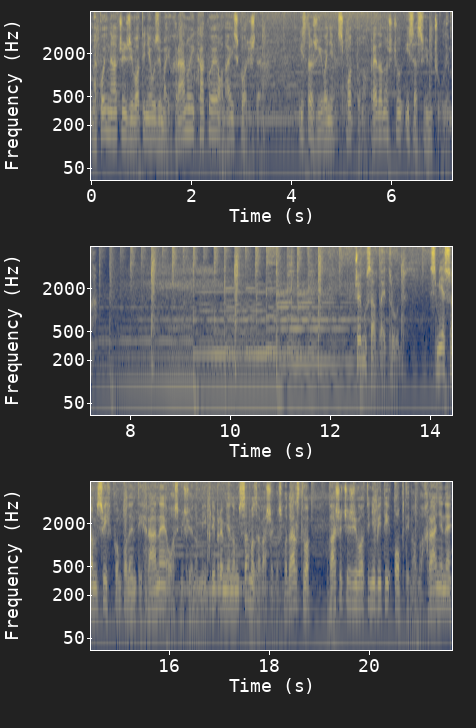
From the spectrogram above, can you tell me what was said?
Na koji način životinje uzimaju hranu i kako je ona iskorištena? Istraživanje s potpunom predanošću i sa svim čulima. Čemu sav taj trud? Smjesom svih komponenti hrane, osmišljenom i pripremljenom samo za vaše gospodarstvo, vaše će životinje biti optimalno hranjene,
